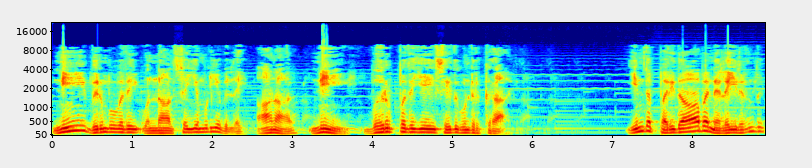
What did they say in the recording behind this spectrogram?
நீ விரும்புவதை உன்னால் செய்ய முடியவில்லை. ஆனால் நீ வெறுப்பதையே செய்து கொண்டிருக்கிறாய். இந்த பரிதாப நிலையிலிருந்து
